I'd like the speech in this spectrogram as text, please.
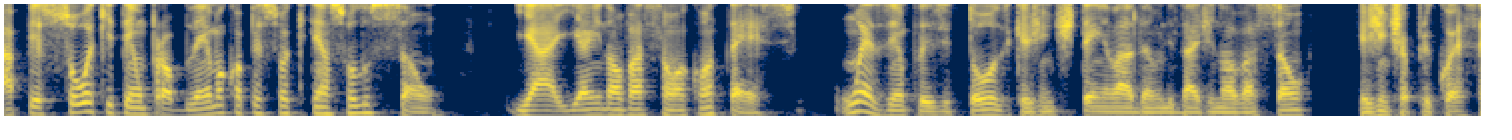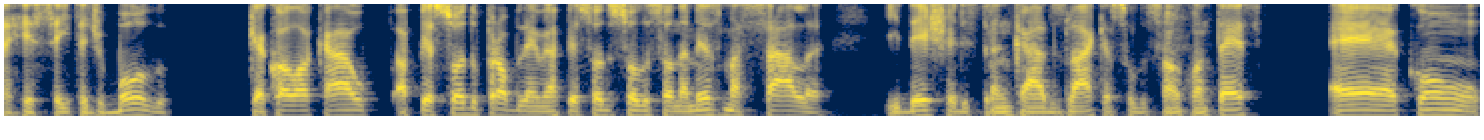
a pessoa que tem um problema com a pessoa que tem a solução. E aí a inovação acontece. Um exemplo exitoso que a gente tem lá da unidade de inovação, que a gente aplicou essa receita de bolo, que é colocar a pessoa do problema e a pessoa da solução na mesma sala e deixa eles trancados lá que a solução acontece, é com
